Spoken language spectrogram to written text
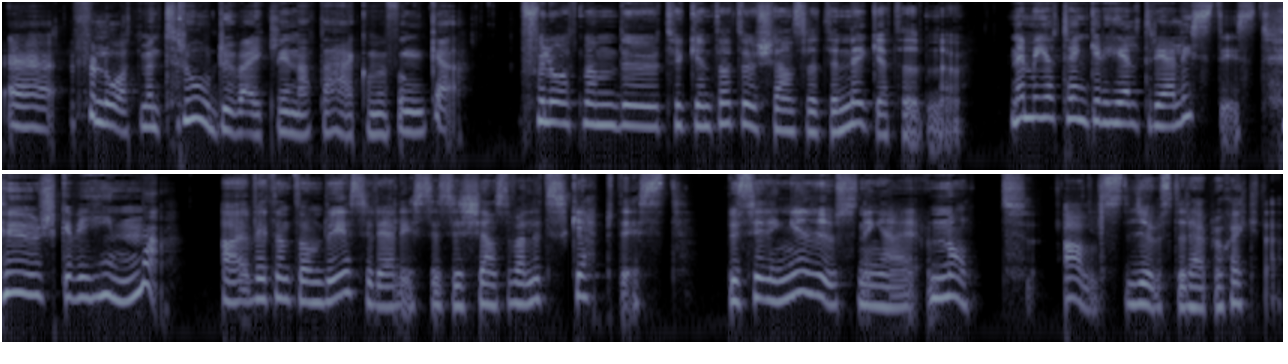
Eh, förlåt, men tror du verkligen att det här kommer funka? Förlåt, men du tycker inte att du känns lite negativ nu? Nej, men jag tänker helt realistiskt. Hur ska vi hinna? Ja, jag vet inte om du är så realistisk. Det känns väldigt skeptiskt. Du ser inga ljusningar, något alls ljust i det här projektet?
